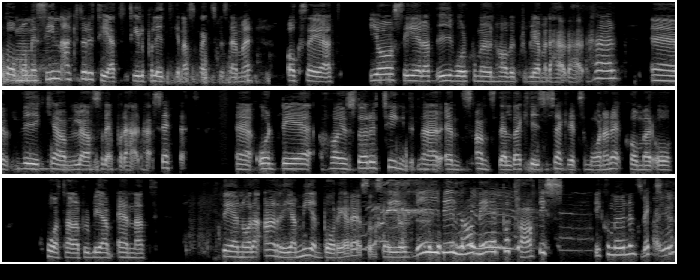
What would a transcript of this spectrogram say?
komma med sin auktoritet till politikerna som faktiskt bestämmer och säga att jag ser att i vår kommun har vi problem med det här och det här och det här. Eh, vi kan lösa det på det här och det här sättet. Eh, och det har en större tyngd när ens anställda kris och säkerhetssamordnare kommer och påtalar problem än att det är några arga medborgare som säger vi vill ha mer potatis i kommunens växthus.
